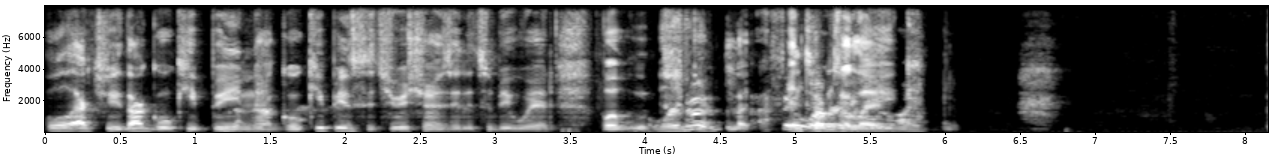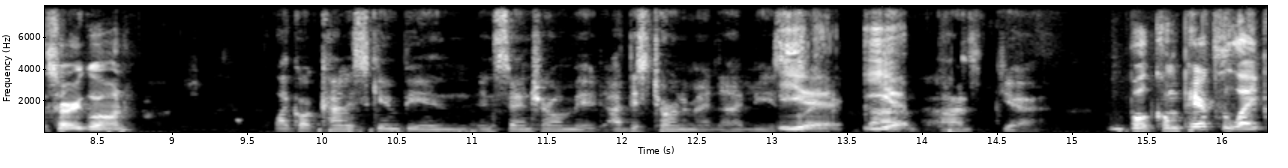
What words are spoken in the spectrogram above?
well actually that No, goalkeeping uh, goalkeeping situation is a little bit weird but we're not. like in terms of like like sorry go on like we're kind of skimpy in, in central mid at this tournament at least. yeah Like, yeah yeah. but compared to like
